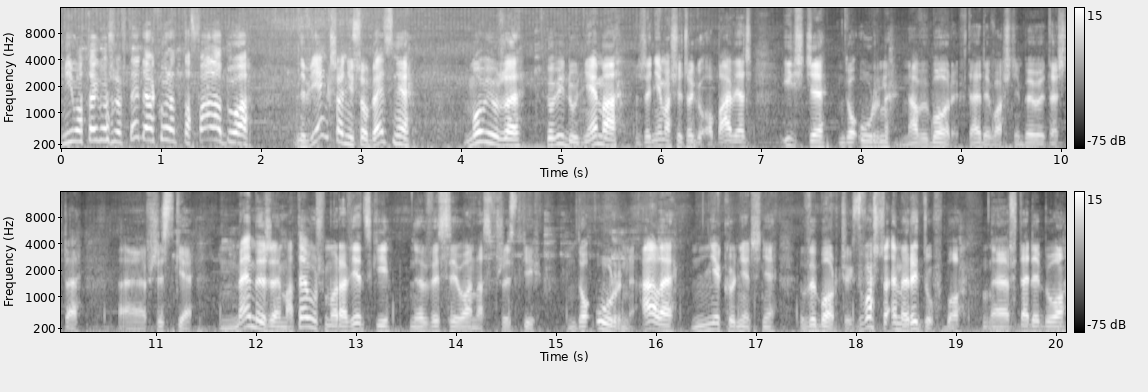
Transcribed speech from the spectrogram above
mimo tego, że wtedy akurat ta fala była większa niż obecnie, mówił, że COVID-u nie ma, że nie ma się czego obawiać, idźcie do urn na wybory. Wtedy właśnie były też te e, wszystkie memy, że Mateusz Morawiecki wysyła nas wszystkich do urn, ale niekoniecznie wyborczych, zwłaszcza emerytów, bo e, wtedy było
